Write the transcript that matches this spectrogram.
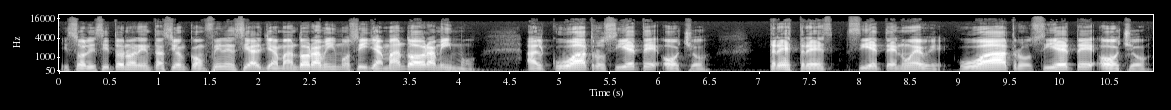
y solicito una orientación confidencial llamando ahora mismo, sí, llamando ahora mismo al 478 3379 478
